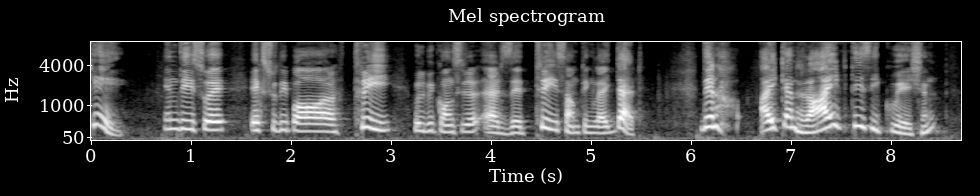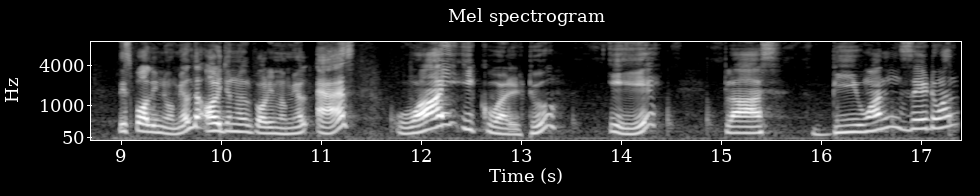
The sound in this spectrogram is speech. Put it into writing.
k. In this way x to the power 3 will be considered as z 3 something like that. Then I can write this equation, this polynomial, the original polynomial as y equal to a plus b 1 z 1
